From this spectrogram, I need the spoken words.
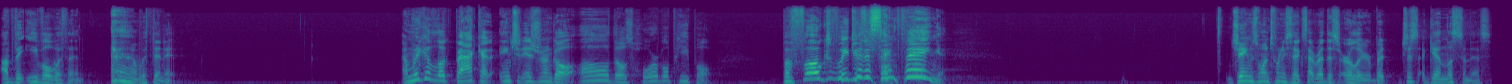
of the evil within, within it. And we could look back at ancient Israel and go, oh, those horrible people. But folks, we do the same thing. James 126, I read this earlier, but just again, listen to this.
